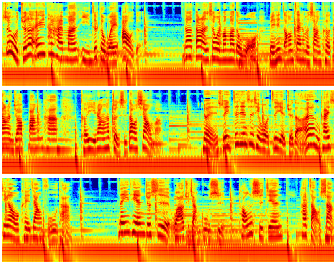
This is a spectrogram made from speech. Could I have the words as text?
所以我觉得，诶，他还蛮以这个为傲的。那当然，身为妈妈的我，每天早上载他们上课，当然就要帮他，可以让他准时到校嘛。对，所以这件事情我自己也觉得，哎，很开心啊，我可以这样服务他。那一天就是我要去讲故事，同时间。他早上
